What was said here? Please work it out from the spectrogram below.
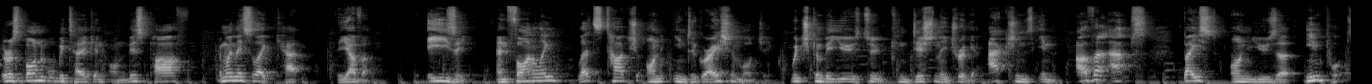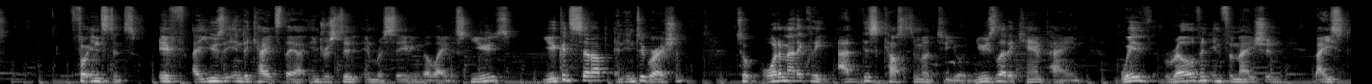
the respondent will be taken on this path, and when they select cat, the other. Easy. And finally, let's touch on integration logic, which can be used to conditionally trigger actions in other apps based on user input. For instance, if a user indicates they are interested in receiving the latest news, you could set up an integration to automatically add this customer to your newsletter campaign with relevant information based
